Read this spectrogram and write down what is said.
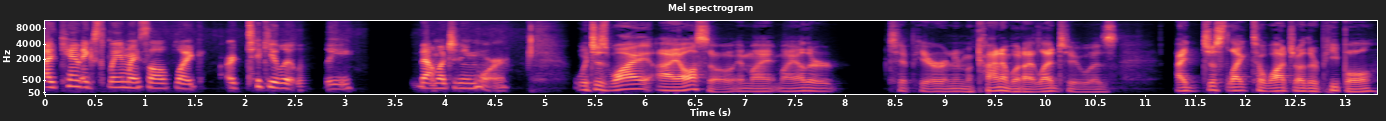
I can't explain myself like articulately that much anymore. Which is why I also, in my my other tip here, and kind of what I led to was, I just like to watch other people,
